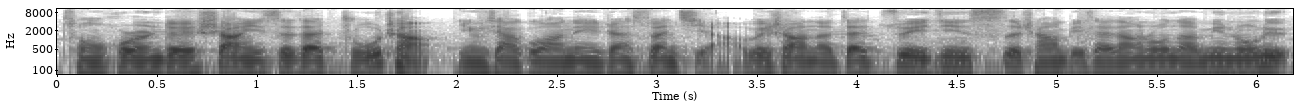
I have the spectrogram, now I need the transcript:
从湖人队上一次在主场赢下国王那一战算起啊，威少呢在最近四场比赛当中的命中率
